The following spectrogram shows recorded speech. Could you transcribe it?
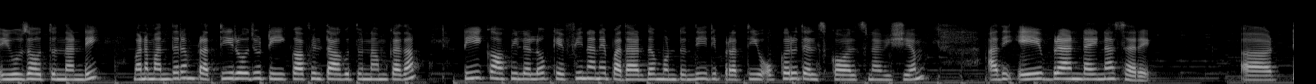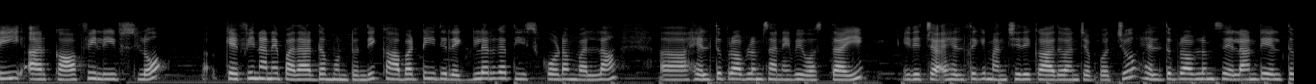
యూజ్ అవుతుందండి. మనమందరం ప్రతిరోజు టీ కాఫీలు తాగుతున్నాం కదా. టీ కాఫీలలో కెఫిన్ అనే పదార్థం ఉంటుంది. ఇది ప్రతి ఒక్కరూ తెలుసుకోవాల్సిన విషయం. అది ఏ బ్రాండ్ అయినా సరే టీ ఆర్ కాఫీ లీవ్స్లో కెఫిన్ అనే పదార్థం ఉంటుంది. కాబట్టి ఇది రెగ్యులర్గా తీసుకోవడం వల్ల హెల్త్ ప్రాబ్లమ్స్ అనేవి వస్తాయి. ఇది చ హెల్త్కి మంచిది కాదు అని చెప్పొచ్చు. హెల్త్ ప్రాబ్లమ్స్ ఎలాంటి హెల్త్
